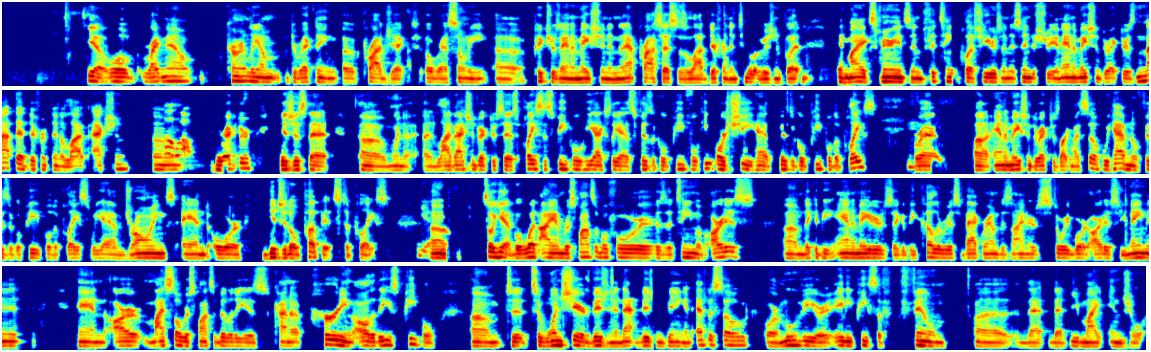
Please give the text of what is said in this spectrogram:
Yeah, well, right now, currently, I'm directing a project over at Sony uh, Pictures Animation, and that process is a lot different than television. But in my experience in 15 plus years in this industry, an animation director is not that different than a live action um, oh wow. director. It's just that uh, when a, a live action director says places people, he actually has physical people. He or she has physical people to place, whereas uh, animation directors like myself, we have no physical people to place. We have drawings and or digital puppets to place. Yeah. Um, so yeah, but what I am responsible for is a team of artists. Um, they could be animators, they could be colorists, background designers, storyboard artists, you name it. And our my sole responsibility is kind of herding all of these people um, to to one shared vision, and that vision being an episode or a movie or any piece of film uh, that that you might enjoy.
